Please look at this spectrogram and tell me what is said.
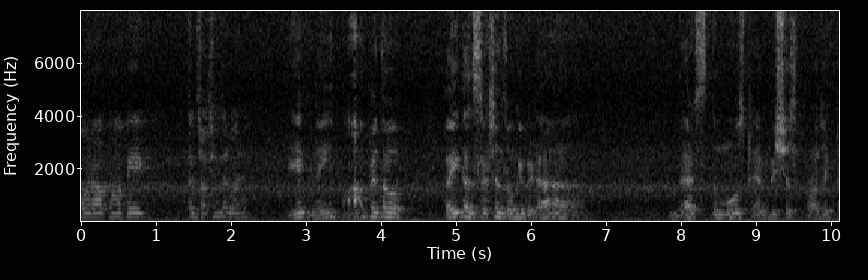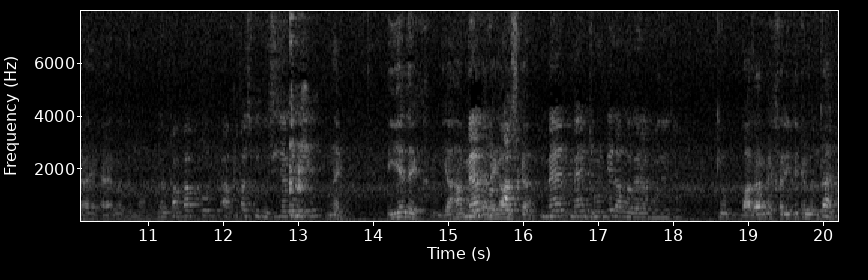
और आप वहाँ पे कंस्ट्रक्शन करवा रहे हैं? एक नहीं वहाँ पे तो कई कंस्ट्रक्शंस होंगी बेटा। That's the most ambitious project I have at the moment पापा आपको आपके पास कोई दूसरी जगह नहीं है? नहीं। ये देख यहाँ पे मैं बनेगा उसका। मैं मैं ढूंढ के लाऊँगा अगर आप बोले तो। क्यों बाज़ार में खरीद के मिलता है?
